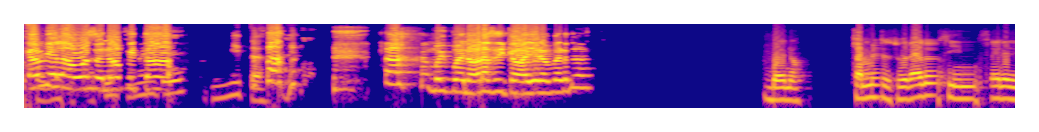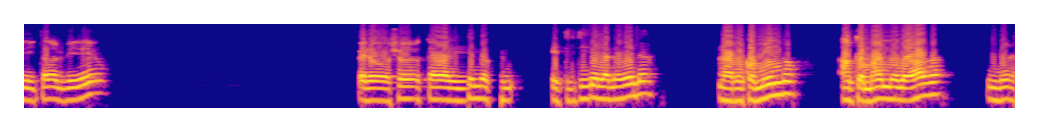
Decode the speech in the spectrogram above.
Cambia la voz en off y todo. Muy bueno, ahora sí, caballero, ¿verdad? Bueno, ya me censuraron sin ser editado el video. Pero yo estaba diciendo que entretiene la novela, la recomiendo, aunque más no lo haga, y no,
